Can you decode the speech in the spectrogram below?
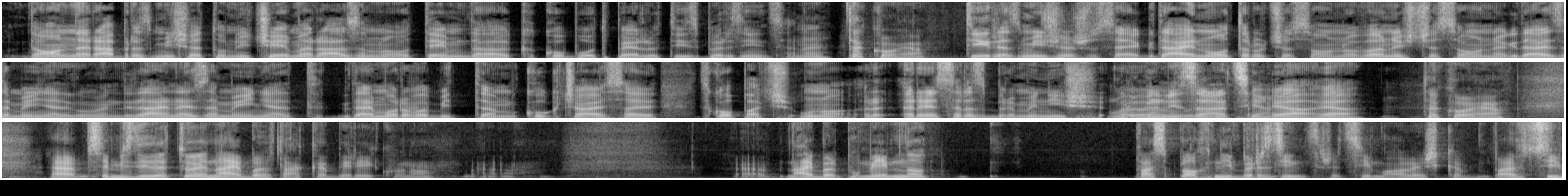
da on ne rab razmišljati o ničemer, razen o tem, da kako bo odpeljal ti iz brzinca. Ne? Tako je. Ja. Ti razmišljaš vse, kdaj je noter v časovno, ven iz časovne, kdaj zamenjati gume, kdaj ne zamenjati, kdaj moramo biti tam, koliko časa je. Tako pač, uno, res razbremeniš. eh, Organizacija. voznika. Ja, ja. Tako je. Uh, se mi zdi, da to je najbolj tako, bi rekel. No. Uh, uh, najbolj pomembno, pa sploh ni brzinc. Recimo, veš, ka, vsi,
